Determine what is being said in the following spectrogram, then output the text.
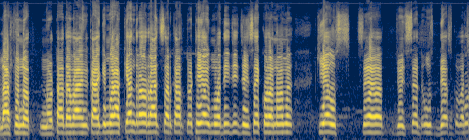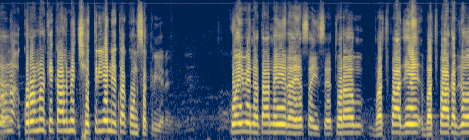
लास्ट में नो, नोटा दबाएँगे क्या कि मेरा केंद्र और राज्य सरकार तो ठीक है मोदी जी जैसे कोरोना में किया उससे जिससे उस देश को बचा कोरोना के काल में क्षेत्रीय नेता कौन सक्रिय रहे? कोई भी नेता नहीं रहे सही से। थोड़ा भाजपा जी भाजपा का जो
